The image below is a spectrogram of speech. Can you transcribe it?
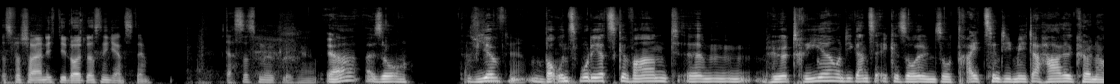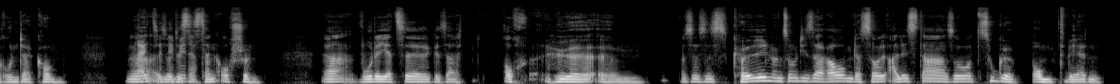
dass wahrscheinlich die Leute das nicht ernst nehmen. Das ist möglich, ja. Ja, also Das wir, stimmt, ja. bei uns wurde jetzt gewarnt, ähm, Höhe Trier und die ganze Ecke sollen so drei Zentimeter Hagelkörner runterkommen. Ne? Also das ist dann auch schon, ja, wurde jetzt äh, gesagt, auch Höhe, ähm, was ist es, Köln und so, dieser Raum, das soll alles da so zugebombt werden.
